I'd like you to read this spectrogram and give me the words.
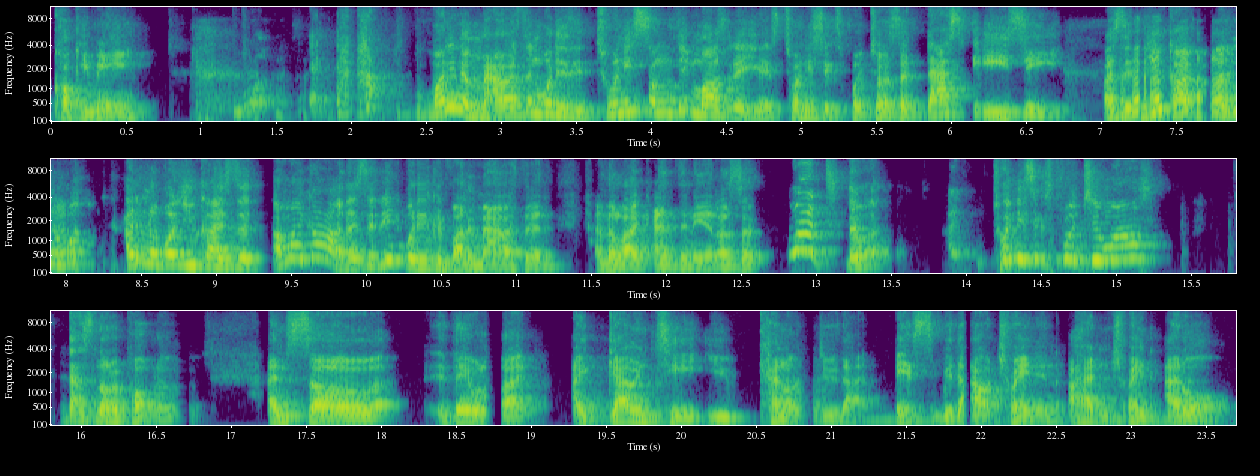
cocky me, running a marathon, what is it, 20 something miles? Yeah, it's 26.2. I said, that's easy. I said, you guys, I don't know what, I don't know what you guys did. Oh my God. I said, anybody could run a marathon. And they're like, Anthony. And I said, what? They were 26.2 miles? That's not a problem. And so they were like, I guarantee you cannot do that. It's without training. I hadn't trained at all.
